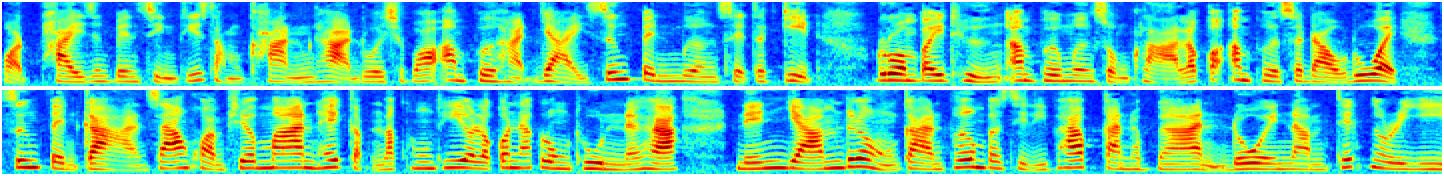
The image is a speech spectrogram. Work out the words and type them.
ปลอดภัยจึงเป็นสิ่งที่สำคัญค่ะ โดยเฉพาะอำเภอหาดใหญ่ซึ่งเป็นเมืองเศรษฐกิจ รวมไปถึงอำเภอเมืองสงขลาแล้วก็อำเภอสะเดาด้วย ซึ่งเป็นการสร้างความเชื่อมั่นให้กับนักท่องเที่ยวแล้วก็นักลงทุนนะคะ เน้นย้ำเรื่องของการเพิ่มประสิทธิภาพการทำงาน โดยนำเทคโนโลยี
